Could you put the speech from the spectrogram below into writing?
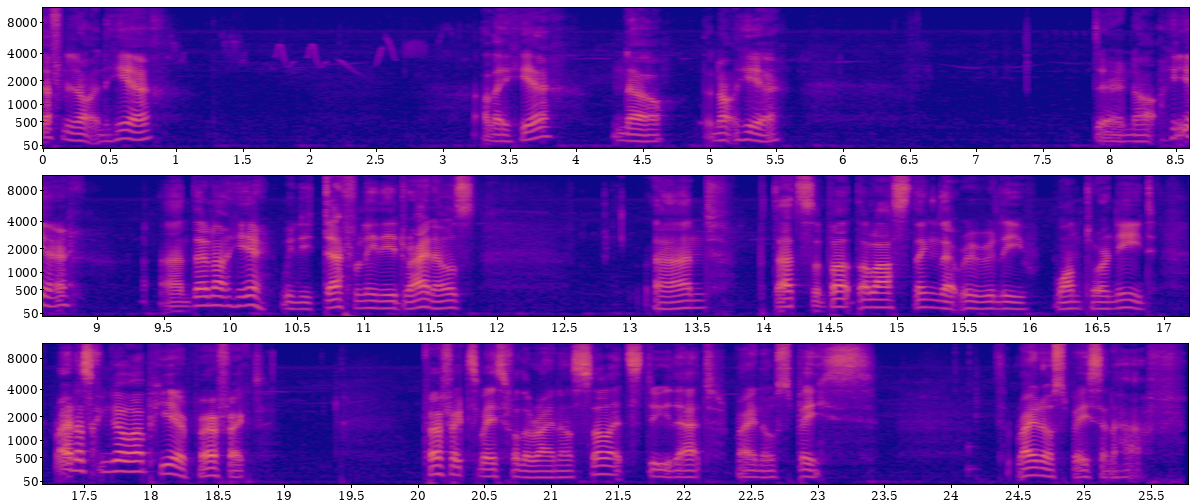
Definitely not in here. Are they here? No, they're not here. They're not here. And they're not here. We need definitely need rhinos. And that's about the last thing that we really want or need. Rhinos can go up here. Perfect. Perfect space for the rhinos. So let's do that. Rhino space. It's rhino space and a half.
